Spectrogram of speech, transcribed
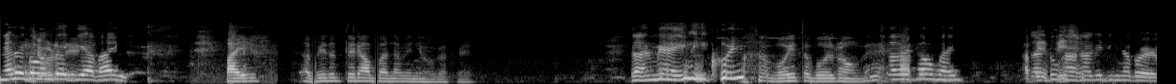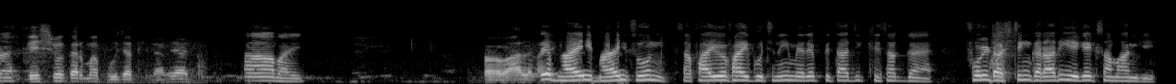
मैंने कौन जोड़ पे दे। किया भाई। भाई अभी तो तेरा बना भी नहीं होगा फिर। घर में है ही नहीं कोई। वही तो बोल रहा हूँ मैं। बैठा हूँ भाई। अबे खा के जीना पड़ रहा है। विश्वकर्मा पूजा थी ना आज। हाँ भाई। है अरे भाई। भाई भाई सुन सफ़ाई वफाई कुछ नहीं मेरे पिताजी खिसक गए हैं। फुल डस्टिंग करा दी एक एक सामान की।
